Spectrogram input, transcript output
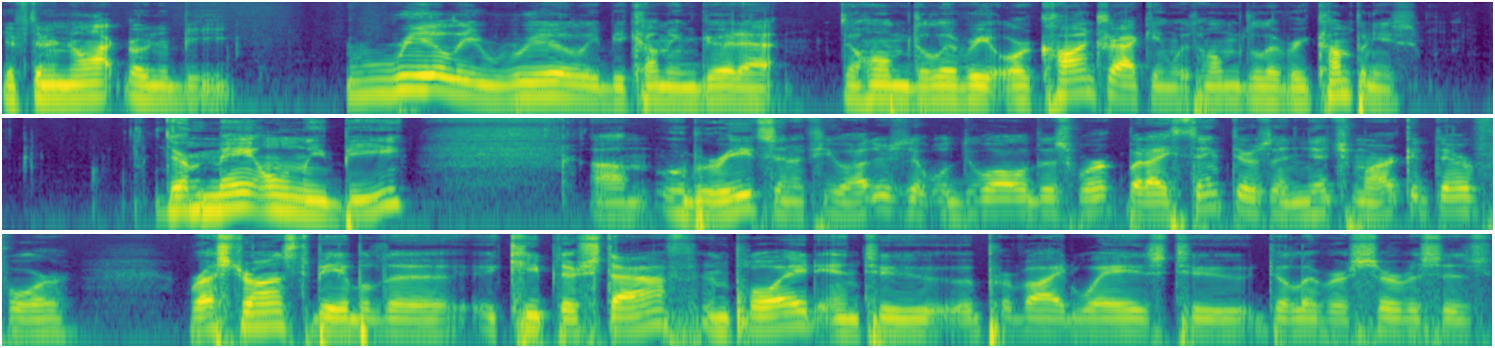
If they're not going to be really, really becoming good at the home delivery or contracting with home delivery companies. There may only be um, Uber Eats and a few others that will do all of this work, but I think there's a niche market there for restaurants to be able to keep their staff employed and to provide ways to deliver services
